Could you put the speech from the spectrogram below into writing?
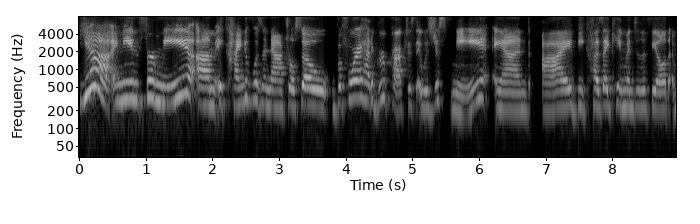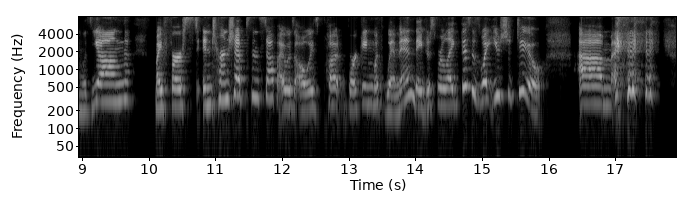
Yeah, I mean, for me, um, it kind of was a natural. So before I had a group practice, it was just me. And I, because I came into the field and was young, my first internships and stuff, I was always put working with women. They just were like, this is what you should do. Um,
